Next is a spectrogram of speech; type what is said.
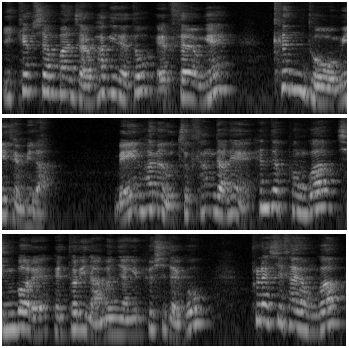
이 캡션만 잘 확인해도 앱 사용에 큰 도움이 됩니다. 메인 화면 우측 상단에 핸드폰과 gimbal의 배터리 남은 양이 표시되고 플래시 사용과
